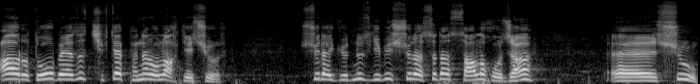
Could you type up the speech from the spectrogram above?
Ağrı Doğu Beyazıt Çifte Pınar olarak geçiyor. Şöyle gördüğünüz gibi şurası da sağlık ocağı. Ee, şu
